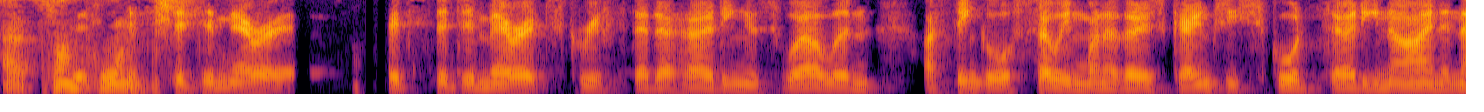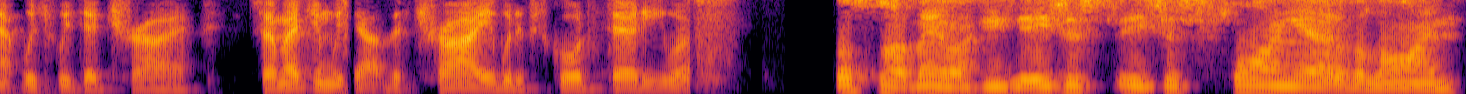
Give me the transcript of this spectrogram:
at some it's, point. It's the demerit. It's the demerits, Griff, that are hurting as well. And I think also in one of those games he scored 39, and that was with a try. So imagine without the try, he would have scored 31. That's not me. Like he's, he's just he's just flying out of the line,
